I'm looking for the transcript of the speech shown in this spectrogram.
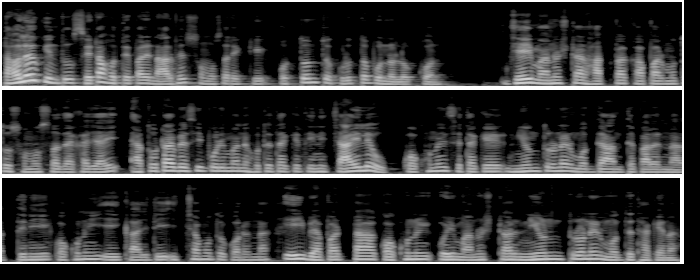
তাহলেও কিন্তু সেটা হতে পারে নার্ভের সমস্যার একটি অত্যন্ত গুরুত্বপূর্ণ লক্ষণ। যেই মানুষটার হাত পা কাঁপার মতো সমস্যা দেখা যায়, এতটা বেশি পরিমাণে হতে থাকে তিনি চাইলেও কখনোই সেটাকে নিয়ন্ত্রণের মধ্যে আনতে পারেন না। তিনি কখনোই এই কাজটি ইচ্ছামতো করেন না। এই ব্যাপারটা কখনোই ওই মানুষটার নিয়ন্ত্রণের মধ্যে থাকে না।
